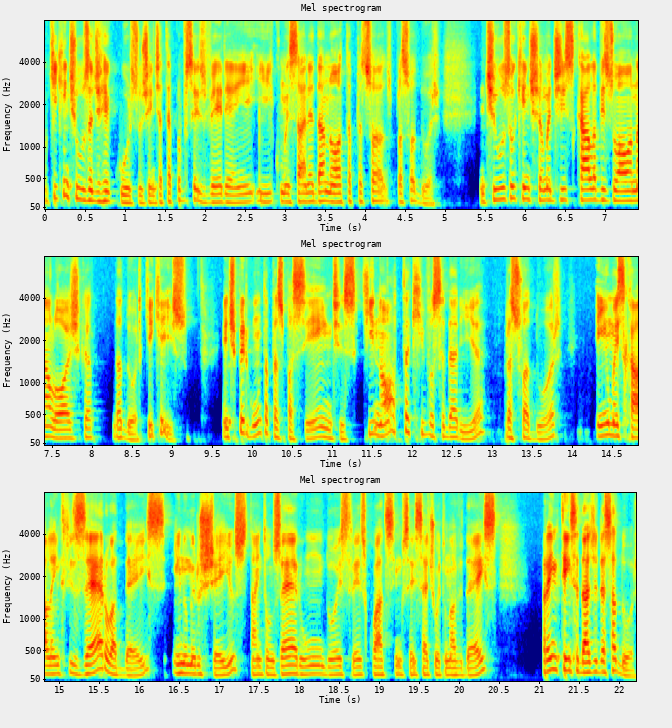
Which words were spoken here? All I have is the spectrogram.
o que, que, a gente usa de recurso, gente? Até para vocês verem aí e começarem a dar nota para sua, sua dor. a gente usa o que a gente chama de escala visual analógica da dor. O que, que é isso? A gente pergunta para as pacientes que nota que você daria para sua dor em uma escala entre 0 a 10, em números cheios, tá? Então 0, 1, 2, 3, 4, 5, 6, 7, 8, 9, 10, para a intensidade dessa dor,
